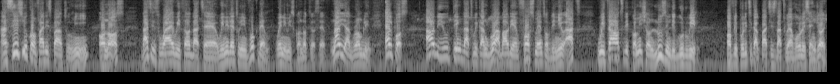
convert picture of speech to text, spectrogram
And since you confer this power to me, on us, that is why we thought that uh, we needed to invoke them when you misconduct yourself. Now you are grumbling. Help us. How do you think that we can go about the enforcement of the new act without the commission losing the goodwill of the political parties that we have always enjoyed?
